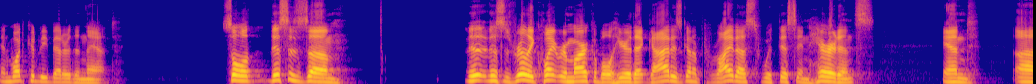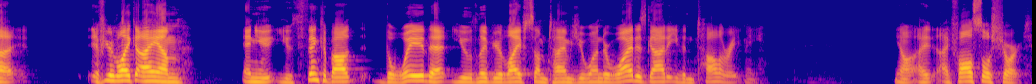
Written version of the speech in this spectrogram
And what could be better than that? So, this is. Um, this is really quite remarkable here that God is going to provide us with this inheritance. And uh, if you're like I am, and you, you think about the way that you live your life, sometimes you wonder, why does God even tolerate me? You know, I, I fall so short.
